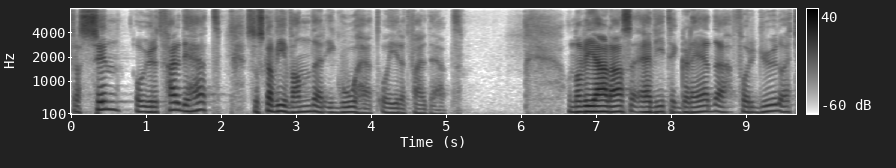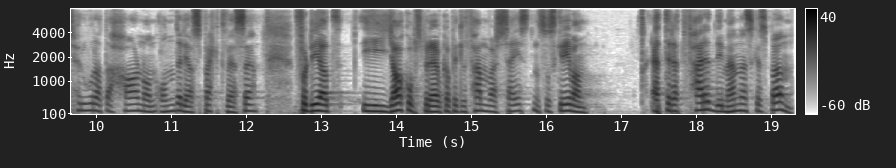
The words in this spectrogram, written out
fra synd og urettferdighet, så skal vi vandre i godhet og i rettferdighet. Og Når vi gjør det, så er vi til glede for Gud. Og jeg tror at det har noen åndelige aspekt ved seg. Fordi at i Jakobs brev kapittel 5 vers 16 så skriver han et rettferdig menneskes bønn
